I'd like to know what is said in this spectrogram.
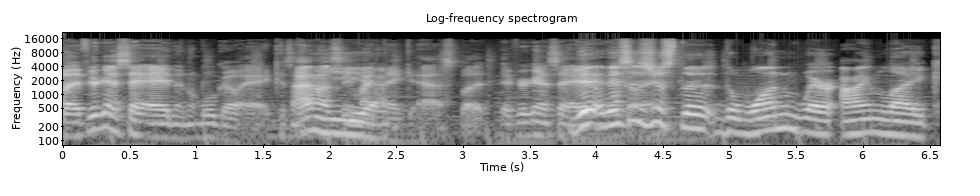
But if you're gonna say A, then we'll go A because I honestly Yeah. might think S. But if you're gonna say A, we'll this go is A. just the the one where I'm like,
